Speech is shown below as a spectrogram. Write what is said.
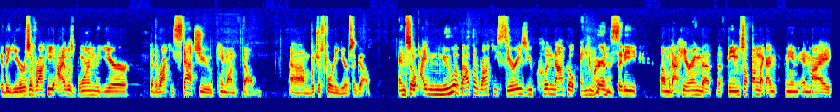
in the years of Rocky. I was born the year that the Rocky statue came on film, um, which was 40 years ago. And so I knew about the Rocky series. You could not go anywhere in the city um, without hearing the the theme song. Like I mean, in my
